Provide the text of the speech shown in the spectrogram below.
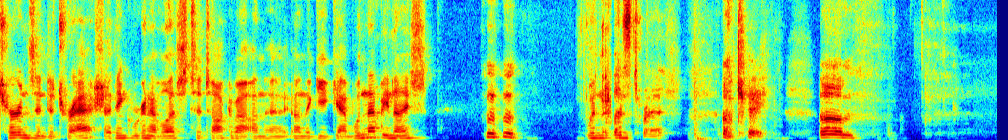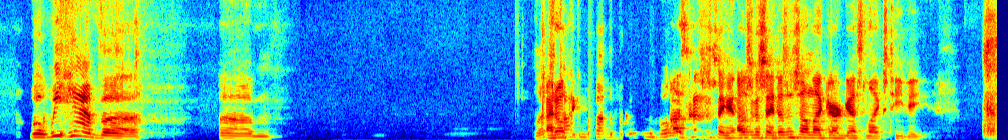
turns into trash, I think we're gonna have less to talk about on the on the Geek Gab. Wouldn't that be nice? Wouldn't it, less trash? Okay. Um, well, we have. Uh, um, let's I don't talk think, about the Brave and the Bold. I was gonna say. I was gonna say. It doesn't sound like our guest likes TV.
